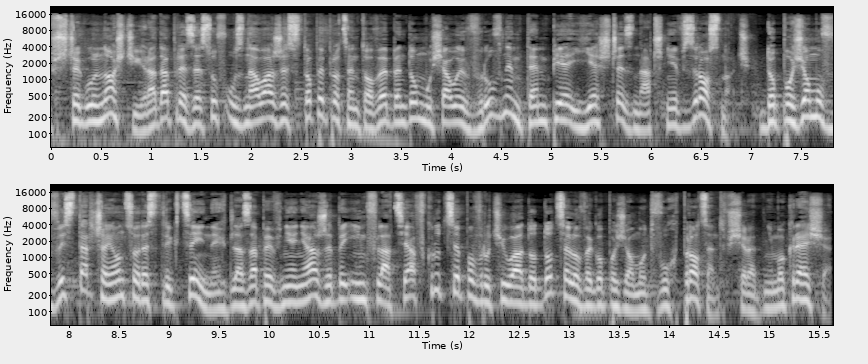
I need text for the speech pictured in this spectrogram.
W szczególności Rada Prezesów uznała, że stopy procentowe będą musiały w równym tempie jeszcze znacznie wzrosnąć, do poziomów wystarczająco restrykcyjnych dla zapewnienia, żeby inflacja wkrótce powróciła do docelowego poziomu 2% w średnim okresie,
